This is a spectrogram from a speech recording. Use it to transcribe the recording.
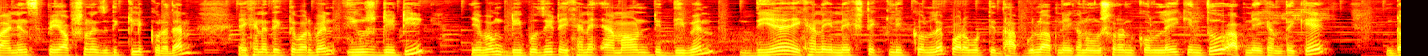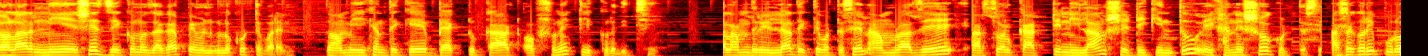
বাইন্যান্স পে অপশনে যদি ক্লিক করে দেন, এখানে দেখতে পারবেন ইউএসডিটি এবং ডিপোজিট এখানে অ্যামাউন্টটি দিবেন। দিয়ে এখানে নেক্সটে ক্লিক করলে পরবর্তী ধাপগুলো আপনি এখানে অনুসরণ করলেই কিন্তু আপনি এখান থেকে ডলার নিয়ে এসে যে কোনো জায়গায় পেমেন্টগুলো করতে পারেন। তো আমি এখান থেকে ব্যাক টু কার্ট অপশনে ক্লিক করে দিচ্ছি। আলহামদুলিল্লাহ, দেখতে পারতেছেন, আমরা যে ভার্চুয়াল কার্ডটি নিলাম, সেটি কিন্তু এখানে শো করতেছে। আশা করি পুরো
